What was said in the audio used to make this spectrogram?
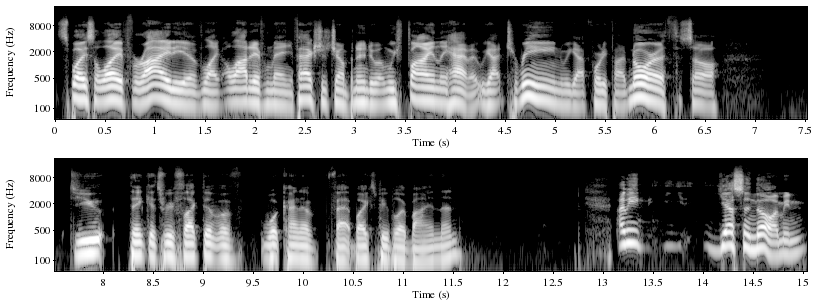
slice of life variety of like a lot of different manufacturers jumping into it, and we finally have it. We got Terrene, we got 45 North, so. do you think it's reflective of what kind of fat bikes people are buying then? I mean, y- yes and no. I mean,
